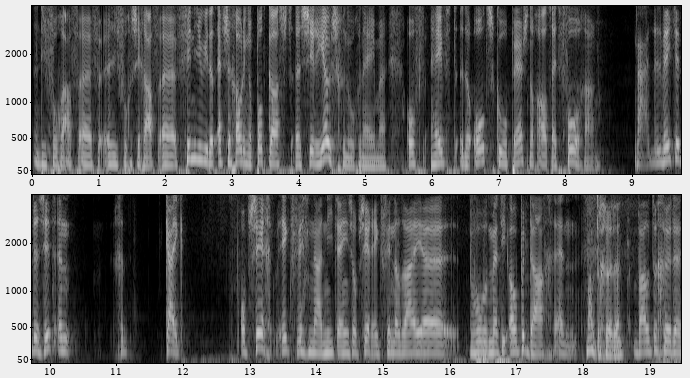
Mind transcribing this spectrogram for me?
die, vroeg af, eh, die vroeg zich af. eh, vinden jullie dat FC Groningen podcast serieus genoeg nemen? Of heeft de old school pers nog altijd voorrang? Nou, weet je, er zit een... ge- Kijk, op zich, ik vind... Nou, niet eens op zich. Ik vind dat wij eh, bijvoorbeeld met die open dag en Wouter Gudde. Wouter Gudde...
